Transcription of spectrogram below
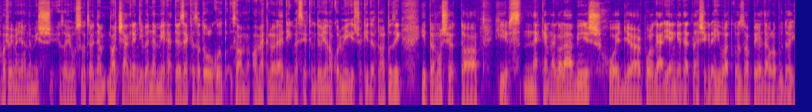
vagy hogy mondjam, nem is ez a jó szó, hogy nem, nagyságrendjében nem mérhető ezekhez a dolgok, amikről eddig beszéltünk, de ugyanakkor mégiscsak ide tartozik. Éppen most jött a hír nekem legalábbis, hogy polgári engedetlenségre hivatkozva például a Budai,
